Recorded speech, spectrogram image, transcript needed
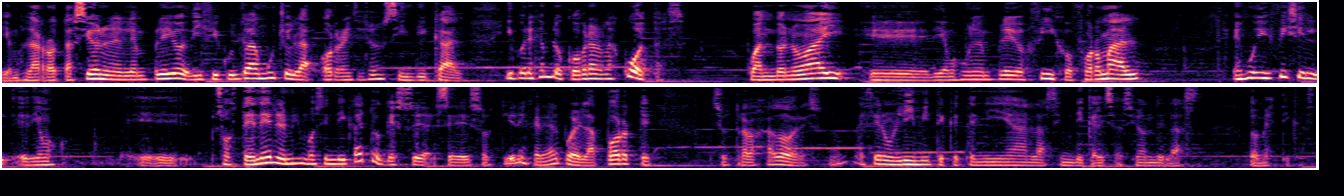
digamos, la rotación en el empleo dificultaba mucho la organización sindical y, por ejemplo, cobrar las cuotas. Cuando no hay, eh, digamos, un empleo fijo, formal, es muy difícil, eh, digamos, sostener el mismo sindicato que se, se sostiene en general por el aporte sus trabajadores. Ese era un límite que tenía la sindicalización de las domésticas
